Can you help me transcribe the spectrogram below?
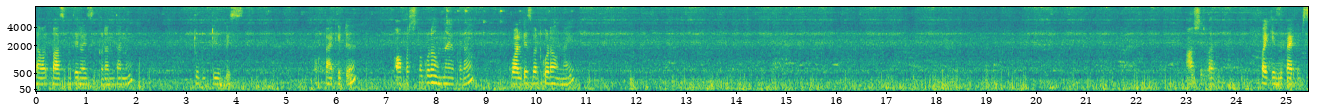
దావత్ బాస్మతి రైస్ ఇక్కడ అంతాను టూ ఫిఫ్టీ రూపీస్ ప్యాకెట్ ఆఫర్స్లో కూడా ఉన్నాయి అక్కడ. క్వాలిటీస్ బట్టి కూడా ఉన్నాయి. ఆశీర్వాద్ ఫైవ్ కేజీ ప్యాకెట్స్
